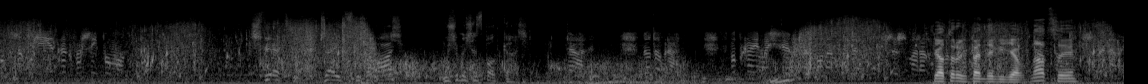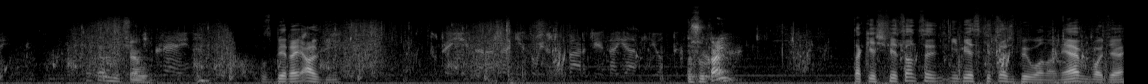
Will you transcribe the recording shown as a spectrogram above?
Potrzebuję jednak waszej pomocy. Świetnie. Jade, słyszałaś? Musimy się spotkać. Tak. No dobra, spotkajmy się w czerwonym budynku przy szmaragdu. Piotruś będę widział w nocy. Bym chciał. Zbieraj algi. To szukaj? Takie świecące niebieskie coś było, no nie? W wodzie.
